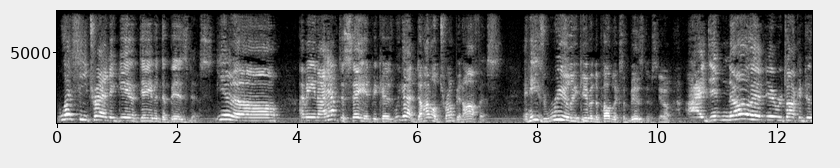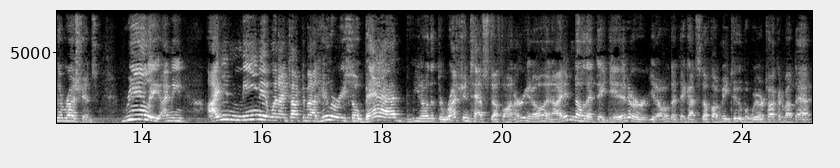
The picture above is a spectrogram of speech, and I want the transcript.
was he trying to give David the business? You know, I mean, I have to say it because we got Donald Trump in office. And he's really giving the public some business, you know. I didn't know that they were talking to the Russians. Really, I mean, I didn't mean it when I talked about Hillary so bad, you know, that the Russians have stuff on her, you know, and I didn't know that they did, or, you know, that they got stuff on me too, but we aren't talking about that.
